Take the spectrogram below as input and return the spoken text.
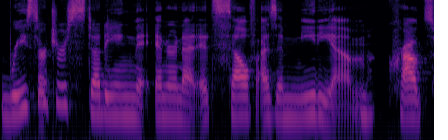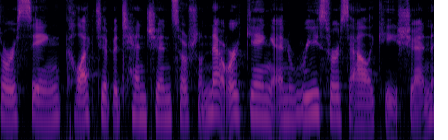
researchers studying the internet itself as a medium, crowdsourcing, collective attention, social networking, and resource allocation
